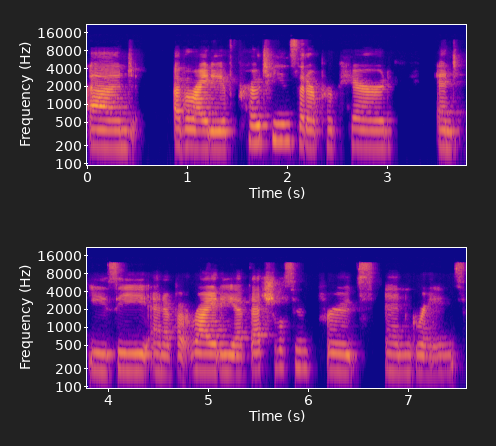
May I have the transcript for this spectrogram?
and a variety of proteins that are prepared and easy, and a variety of vegetables and fruits and grains.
